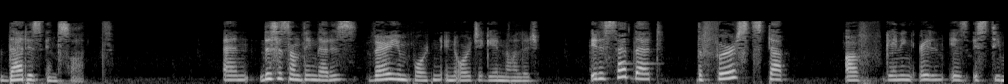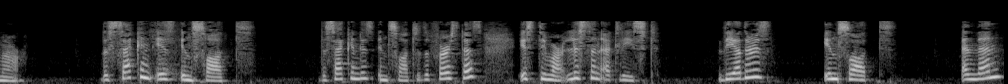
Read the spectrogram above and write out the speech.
That is insat. And this is something that is very important in order to gain knowledge. It is said that the first step of gaining ilm is istima'. The second is insat. The second is insat. So the first is istima', listen at least. The other is insat. And then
